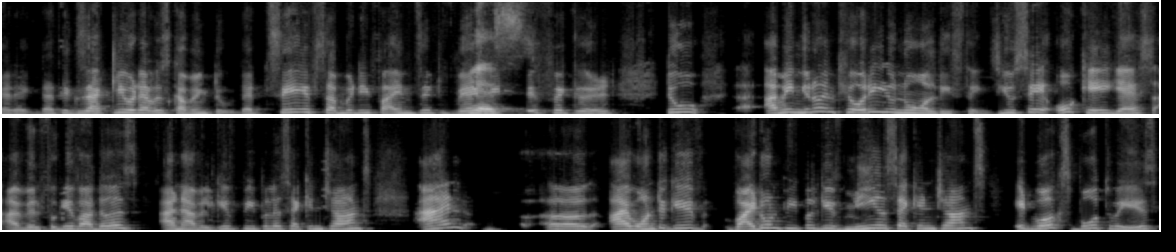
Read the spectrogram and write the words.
Correct. That's exactly what i was coming to. That say if somebody finds it very Yes. difficult to i mean you know in theory you know all these things. You say okay yes i will forgive others and i will give people a second chance. And uh, i want to give why don't people give me a second chance? It works both ways.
